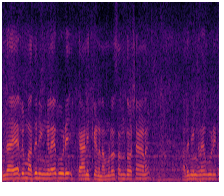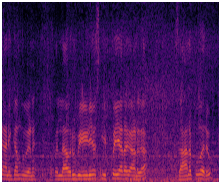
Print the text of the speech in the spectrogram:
എന്തായാലും അത് നിങ്ങളെ കൂടി കാണിക്കണം. നമ്മുടെ സന്തോഷമാണ്. അത് നിങ്ങളെ കൂടി കാണിക്കാൻ പോവുകയാണ് അപ്പോൾ എല്ലാവരും വീഡിയോ സ്കിപ്പ് ചെയ്യാതെ കാണുക. സാധനപ്പ് വരും.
